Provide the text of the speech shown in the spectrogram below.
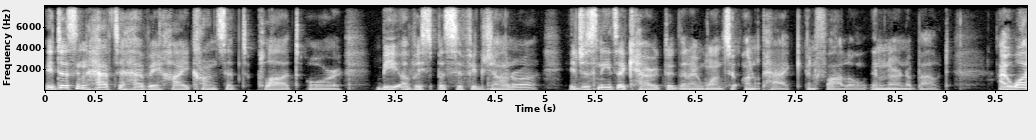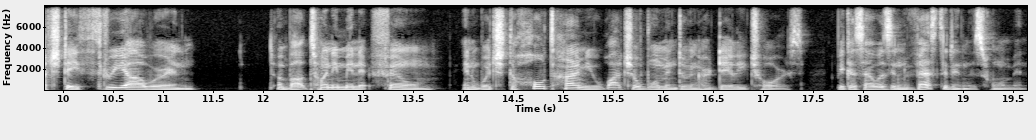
It doesn't have to have a high concept plot or be of a specific genre, it just needs a character that I want to unpack and follow and learn about. I watched a three hour and about 20 minute film in which the whole time you watch a woman doing her daily chores because I was invested in this woman.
